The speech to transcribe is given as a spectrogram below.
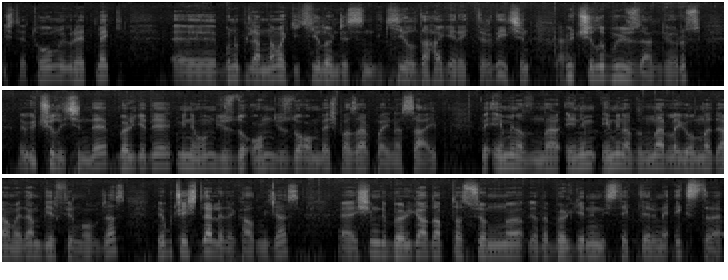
işte tohumu üretmek, e, bunu planlamak 2 yıl öncesinin 2 yıl daha gerektirdiği için Evet. 3 yılı bu yüzden diyoruz. 3 yıl içinde bölgede minimum %10, %15 pazar payına sahip ve emin adımlar emin, emin adımlarla yoluna devam eden bir firma olacağız ve bu çeşitlerle de kalmayacağız. Ee, Şimdi bölge adaptasyonuna ya da bölgenin isteklerine ekstra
